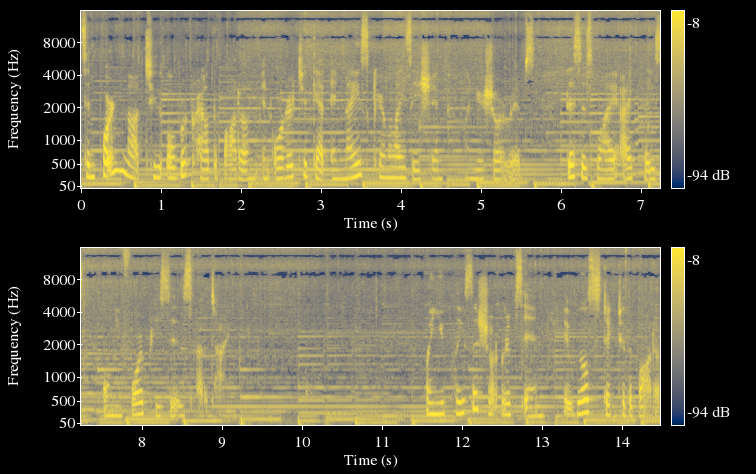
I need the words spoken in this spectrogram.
It's important not to overcrowd the bottom in order to get a nice caramelization on your short ribs. This is why I place only 4 pieces at a time. When you place the short ribs in, it will stick to the bottom,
